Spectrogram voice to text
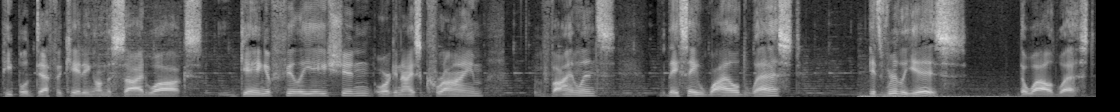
people defecating on the sidewalks, gang affiliation, organized crime, violence. They say Wild West. It really is the Wild West.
